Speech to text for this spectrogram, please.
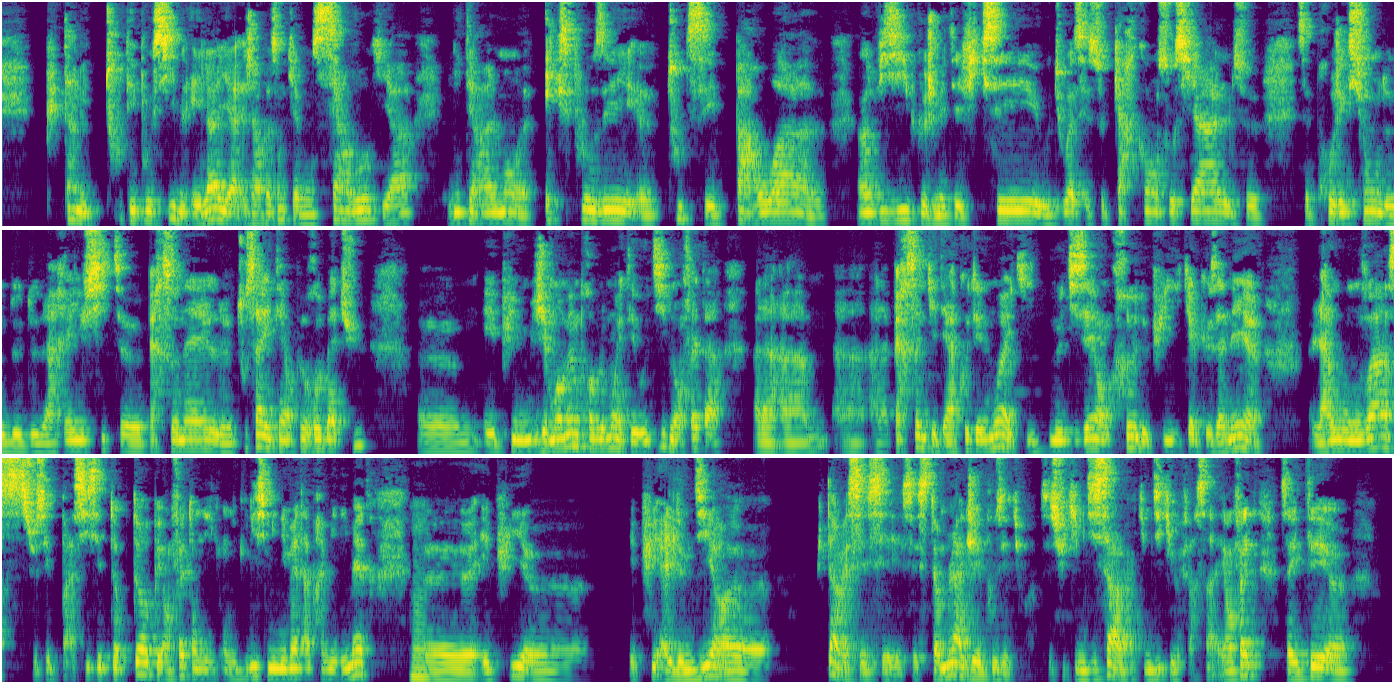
putain, mais tout est possible. Et là, j'ai l'impression qu'il y a mon cerveau qui a littéralement euh, explosé euh, toutes ces parois euh, invisibles que je m'étais fixées, ou tu vois, c'est ce carcan social, ce, cette projection de, de, de, la réussite personnelle, tout ça a été un peu rebattu. et puis j'ai moi-même probablement été audible en fait à, à, la, à, à, la personne qui était à côté de moi et qui me disait en creux depuis quelques années là où on va, je sais pas si c'est top top, et en fait on y, on glisse millimètre après millimètre, euh, et puis euh, et puis elle de me dire euh, putain mais c'est c'est c'est cet homme là que j'ai épousé, tu vois, c'est celui qui me dit ça, là, qui me dit qu'il veut faire ça, et en fait ça a été euh,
